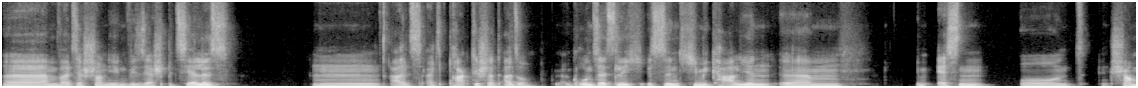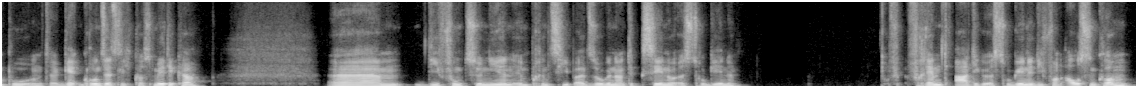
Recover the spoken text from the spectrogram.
ähm, weil es ja schon irgendwie sehr speziell ist. Ähm, als, als praktischer, also grundsätzlich, es sind Chemikalien ähm, im Essen und Shampoo und äh, grundsätzlich Kosmetika. Ähm, die funktionieren im Prinzip als sogenannte Xenoöstrogene fremdartige Östrogene, die von außen kommen,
